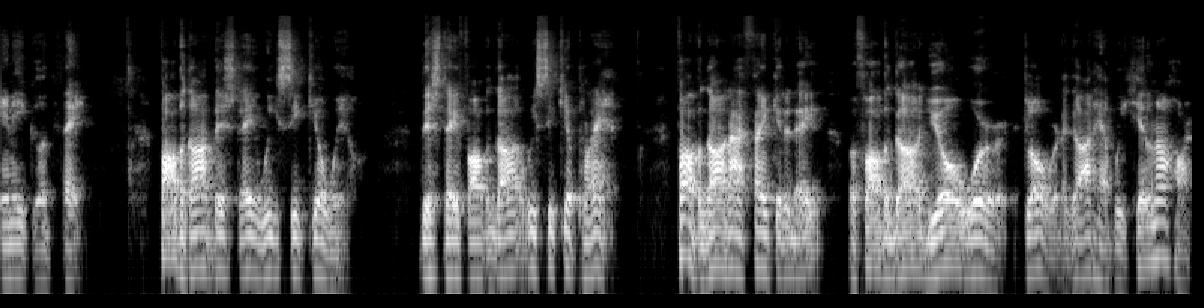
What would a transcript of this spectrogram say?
any good thing. Father God, this day we seek your will. This day, Father God, we seek your plan. Father God, I thank you today But Father God, your word. Glory to God, have we hid in our heart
